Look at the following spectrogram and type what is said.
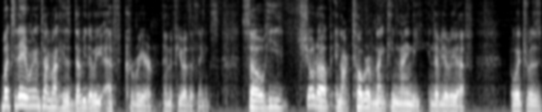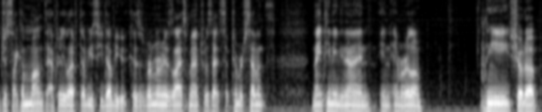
But today we're going to talk about his WWF career and a few other things. So he showed up in October of 1990 in WWF, which was just like a month after he left WCW. Because remember, his last match was that September 7th, 1989 in Amarillo. And he showed up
